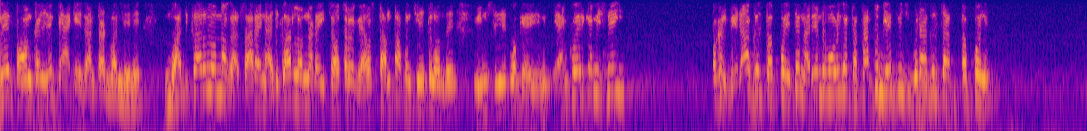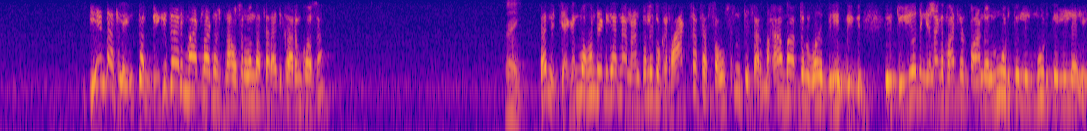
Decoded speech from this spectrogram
లేదు పవన్ కళ్యాణ్ ప్యాకేజ్ అంటాడు మళ్ళీ నువ్వు అధికారంలో ఉన్నావు కదా సార్. ఆయన అధికారంలో ఉన్నాడు? ఈ సంవత్సరం వ్యవస్థ అంతా అతని చేతిలో ఉంది. ఒక ఎంక్వైరీ కమిషన్ అయ్యి ఒక విడాకులు తప్పు అయితే నరేంద్ర మోడీ గారు చట్టం చేయించి విడాకులు తప్పు అని. ఏంటి అసలు ఇంత దిగజారి మాట్లాడాల్సిన అవసరం ఉందా సార్ అధికారం కోసం? సార్ జగన్మోహన్ రెడ్డి గారిని అని అంటలేదు ఒక రాక్షస సంస్కృతి సార్. మహాభారతంలో కూడా దుర్యోధన్ దుర్యోధన ఇలాగ మాట్లాడు పాండవులు మూడు పెళ్ళిళ్ళు మూడు పెళ్ళిళ్ళు అని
